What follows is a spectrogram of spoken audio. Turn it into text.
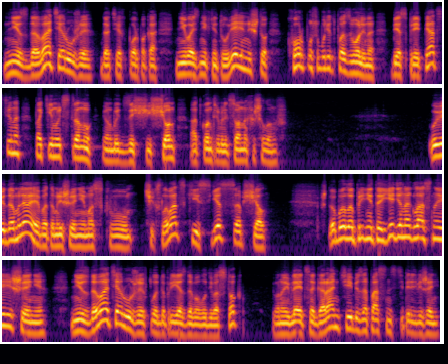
не сдавать оружие до тех пор, пока не возникнет уверенность, что корпусу будет позволено беспрепятственно покинуть страну, и он будет защищен от контрреволюционных эшелонов. Уведомляя об этом решении Москву, Чехословацкий съезд сообщал, что было принято единогласное решение не сдавать оружие вплоть до приезда во Владивосток, и оно является гарантией безопасности передвижения.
